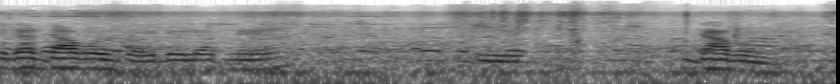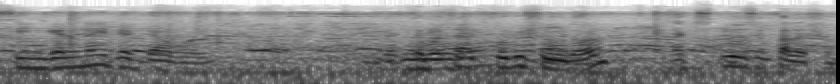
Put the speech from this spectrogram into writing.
এটা এটা হলো আপনার ডাবল সিঙ্গেল না এটা ডাবল দেখতে পাচ্ছেন খুবই সুন্দর। এক্সক্লুসিভ কালেকশন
